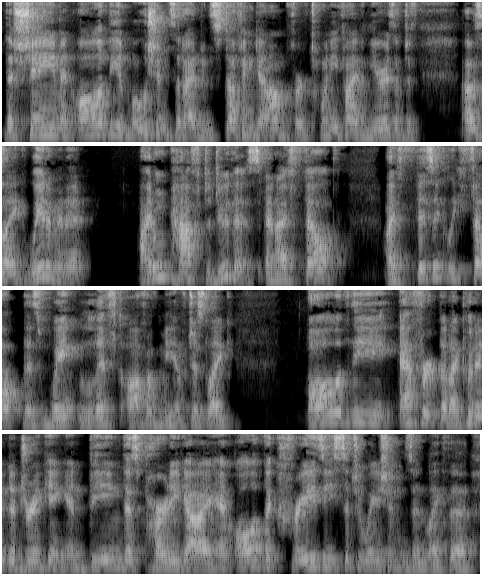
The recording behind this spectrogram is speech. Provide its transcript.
the shame and all of the emotions that I'd been stuffing down for 25 years of just, I was like, wait a minute. I don't have to do this. And I felt, I physically felt this weight lift off of me of just like all of the effort that I put into drinking and being this party guy and all of the crazy situations and like the,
